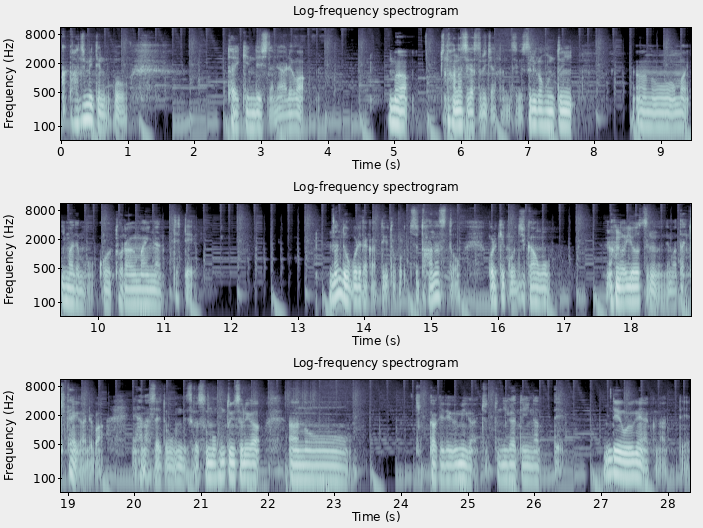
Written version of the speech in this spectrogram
く、初めてのこう、体験でしたね、あれは。まあ、ちょっと話がすれちゃったんですけど、それが本当に、あの、まあ、今でもこうトラウマになってて、なんで溺れたかっていうところ、ちょっと話すと、これ結構時間を、あの、要するので、また機会があれば、話したいと思うんですが、その本当にそれが、あのー、きっかけで海がちょっと苦手になって、で、泳げなくなって、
